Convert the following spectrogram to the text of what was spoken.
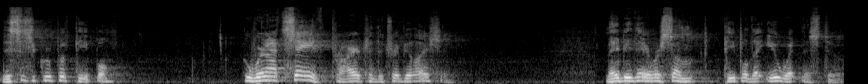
this is a group of people who were not saved prior to the tribulation. Maybe there were some people that you witnessed to.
